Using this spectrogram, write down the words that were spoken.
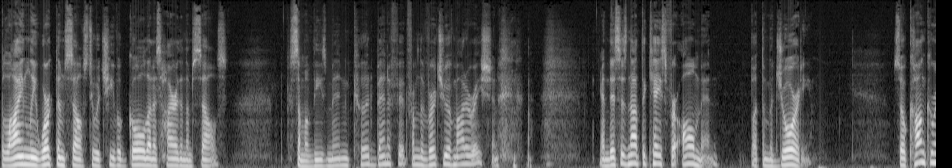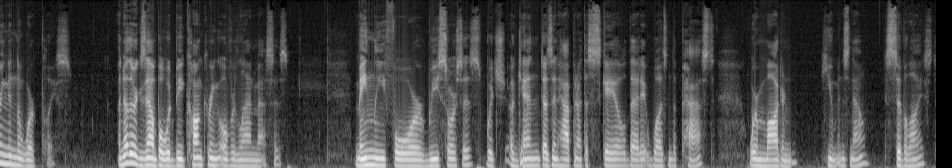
blindly work themselves to achieve a goal that is higher than themselves. Some of these men could benefit from the virtue of moderation. and this is not the case for all men, but the majority. So, conquering in the workplace, Another example would be conquering over land masses, mainly for resources, which again doesn't happen at the scale that it was in the past. We're modern humans now, civilized.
